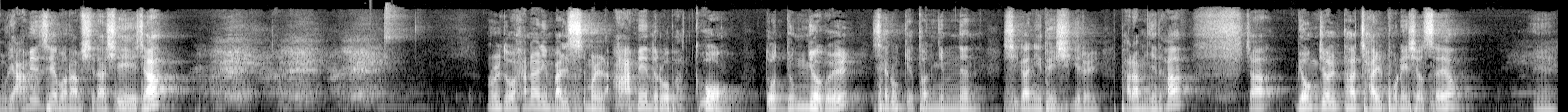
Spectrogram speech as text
우리 아멘 세 번 합시다 시작 오늘도 하나님 말씀을 아멘으로 받고 또 능력을 새롭게 덧입는 시간이 되시기를 바랍니다 자 명절 다 잘 보내셨어요? 예,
